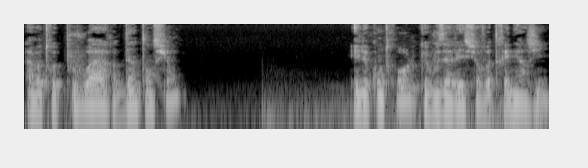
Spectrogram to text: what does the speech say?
à votre pouvoir d'intention et le contrôle que vous avez sur votre énergie,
